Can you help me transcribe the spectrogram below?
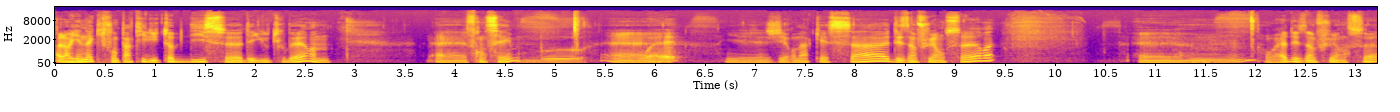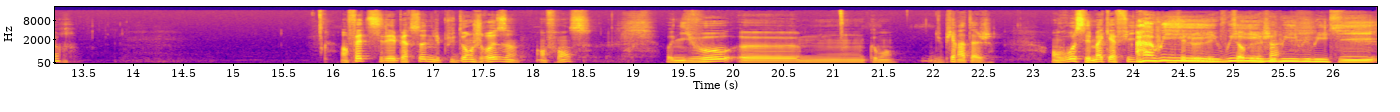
Alors, il y en a qui font partie du top 10 euh, des youtubeurs euh, français. Euh, Ouais. J'ai remarqué ça. Des influenceurs. Euh, Mhm. Ouais, des influenceurs. En fait, c'est les personnes les plus dangereuses en France au niveau comment? Du piratage. En gros, c'est McAfee. Ah sais, le- oui, oui, oui, oui, oui, oui. qui,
